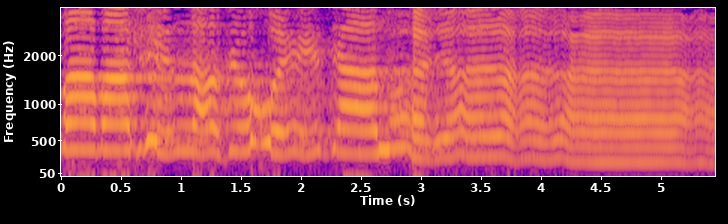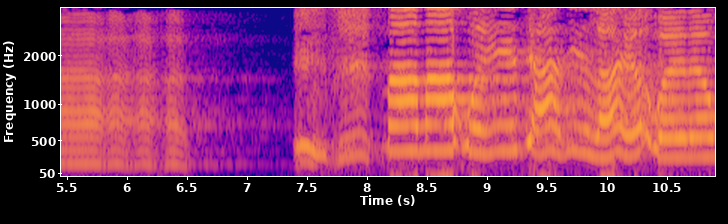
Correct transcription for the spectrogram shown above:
妈妈勤劳就回家来呀，妈妈回家你来回的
